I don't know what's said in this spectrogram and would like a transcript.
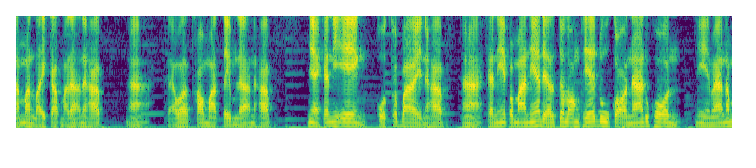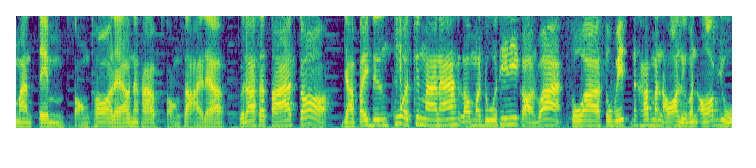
น้ำมันไหลกลับมาแล้วนะครับอ่า แต่ว่าเข้ามาเต็มแล้วนะครับเนี่ยแค่นี้เองกดเข้าไปนะครับอ่าแค่นี้ประมาณนี้เดี๋ยวจะลองเทสดูก่อนนะทุกคนนี่เห็นไหมน้ำมันเต็ม 2 ท่อแล้วนะครับสองสายแล้ว เวลาสตาร์ทก็อย่าไปดึงขวดขึ้นมานะ เรามาดูที่นี่ก่อนว่าตัวสวิตช์นะครับมันออนหรือมันออฟอยู่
